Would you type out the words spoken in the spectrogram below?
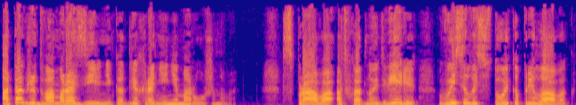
а также два морозильника для хранения мороженого. Справа от входной двери высилась стойка-прилавок,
